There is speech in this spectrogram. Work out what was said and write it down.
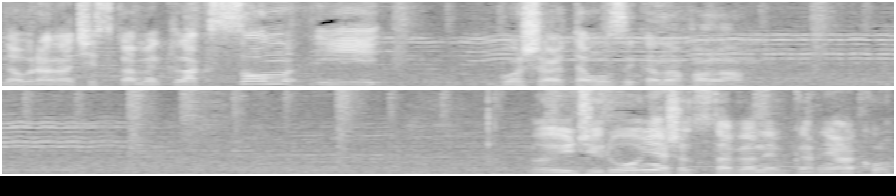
Dobra, naciskamy klakson i... Boże, ale ta muzyka nawala. Luigi również odstawiony w garniaku.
